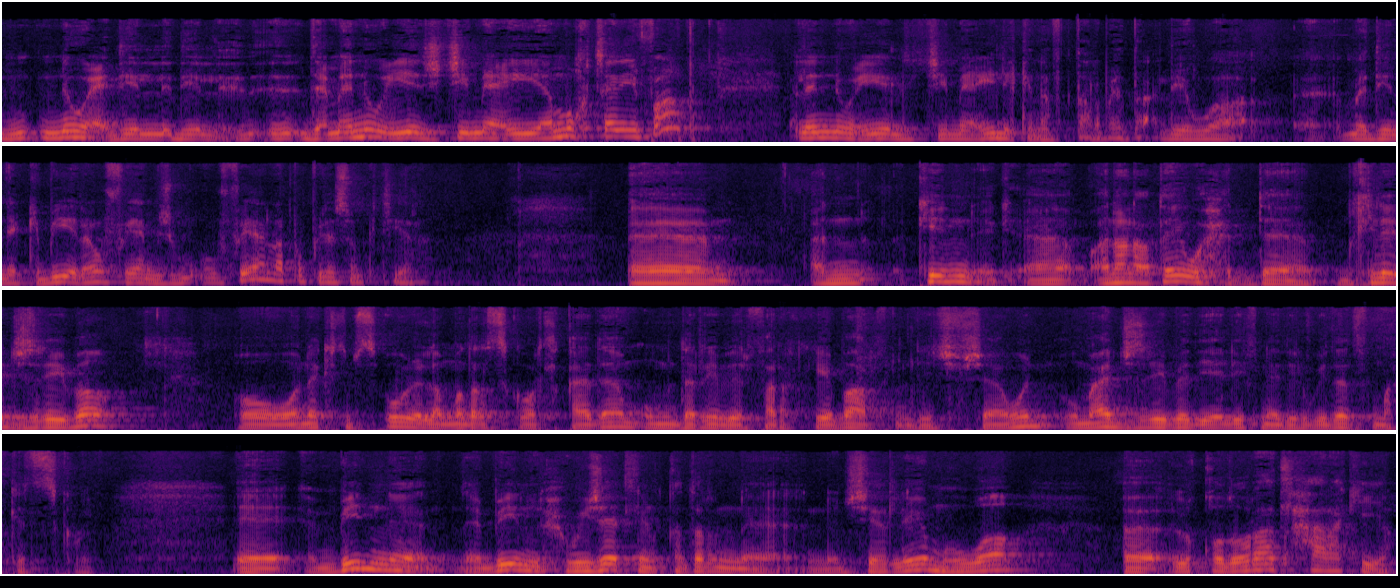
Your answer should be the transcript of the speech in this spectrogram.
نوع ديال ديال زعما نوعية اجتماعية مختلفة على النوعية الاجتماعية اللي كاينة في الدار البيضاء اللي هو مدينة كبيرة وفيها مجموع وفيها لا بوبيلاسيون كثيرة. كاين آه، أنا نعطي واحد من خلال تجربة وأنا كنت مسؤول على مدرسة كرة القدم ومدرب ديال الفرق كبار في مدينة شفشاون ومع التجربة ديالي في نادي الوداد في مركز التكوين آه، بين بين الحويجات اللي نقدر نشير لهم هو آه، القدرات الحركية.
